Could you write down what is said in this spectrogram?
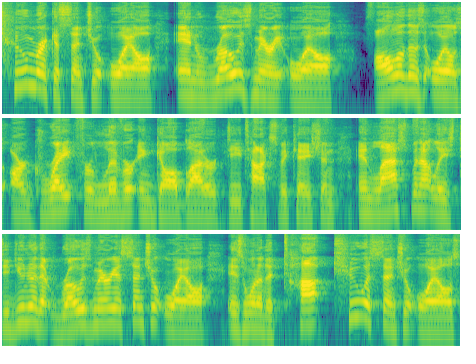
turmeric essential oil, and rosemary oil. All of those oils are great for liver and gallbladder detoxification. And last but not least, did you know that rosemary essential oil is one of the top two essential oils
